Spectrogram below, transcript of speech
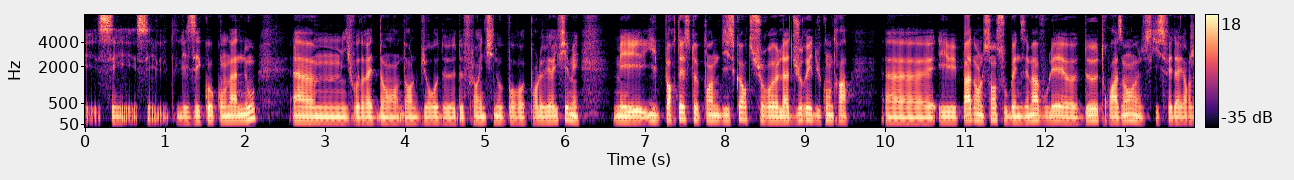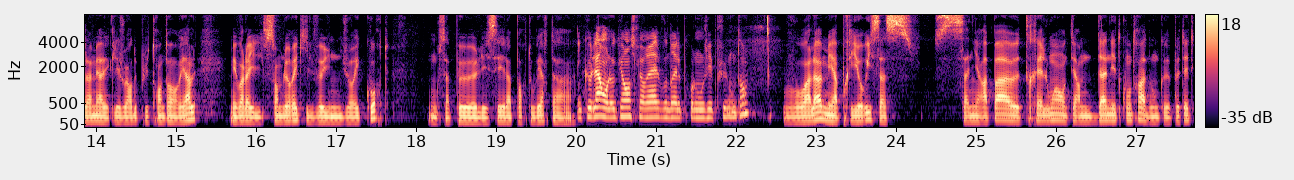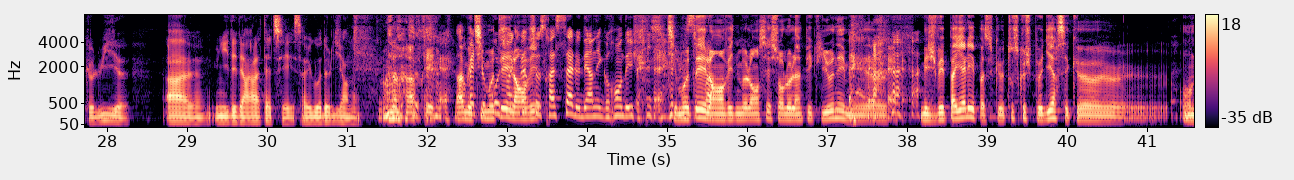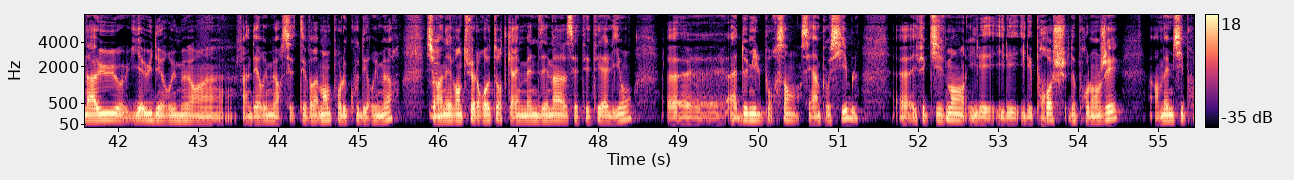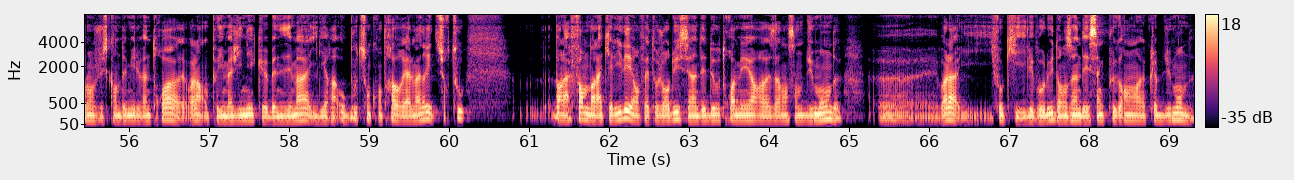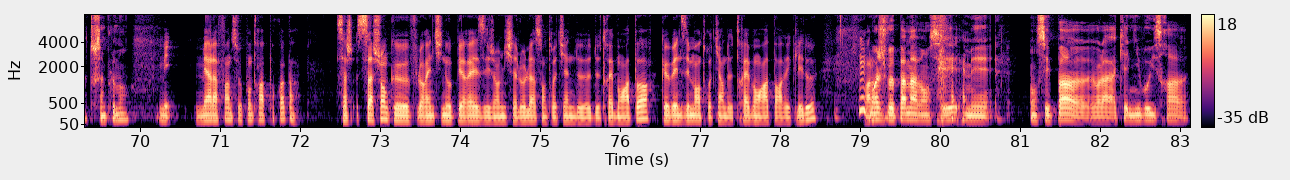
les échos qu'on a de nous, euh, il faudrait être dans, dans le bureau de, de, Florentino pour, pour le vérifier, mais, mais il portait ce point de discorde sur euh, la durée du contrat. Euh, et pas dans le sens où Benzema voulait 2-3 euh, ans, ce qui se fait d'ailleurs jamais avec les joueurs de plus de 30 ans au Real. Mais voilà, il semblerait qu'il veuille une durée courte. Donc ça peut laisser la porte ouverte à... Et que là, en l'occurrence, le Real voudrait le prolonger plus longtemps? Voilà, mais a priori, ça, ça n'ira pas très loin en termes d'années de contrat. Donc peut-être que lui a euh, une idée derrière la tête. C'est ça Hugo de le dire. Mais... Après, non, en mais fait, Timothée, le il a envie. Ce sera ça le dernier grand défi. Timothée, il a envie de me lancer sur l'Olympique lyonnais, mais, euh, mais je vais pas y aller parce que tout ce que je peux dire, c'est que euh, on a eu, il y a eu des rumeurs, hein, enfin des rumeurs, c'était vraiment pour le coup des rumeurs sur ouais. un éventuel retour de Karim Benzema cet été à Lyon. Euh, à 2000%, c'est impossible. Euh, effectivement, il est, il, est, il est proche de prolonger. Alors même s'il prolonge jusqu'en 2023, voilà, on peut imaginer que Benzema, il ira au bout de son contrat au Real Madrid. Surtout dans la forme dans laquelle il est. En fait, aujourd'hui, c'est un des deux ou trois meilleurs avancantes du monde. Euh, voilà, il faut qu'il évolue dans un des cinq plus grands clubs du monde, tout simplement. Mais, mais à la fin de ce contrat, pourquoi pas? Sachant que Florentino Pérez et Jean-Michel Aulas entretiennent de, de, très bons rapports, que Benzema entretient de très bons rapports avec les deux. Voilà. Moi, je veux pas m'avancer, mais on ne sait pas euh, voilà, à quel niveau il sera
